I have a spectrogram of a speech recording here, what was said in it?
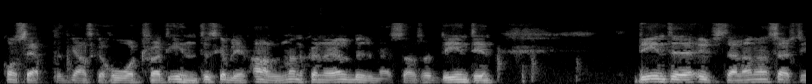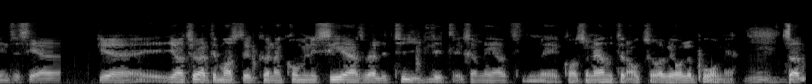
konceptet ganska hårt för att det inte ska bli en allmän generell bilmässa. För det är inte, det är inte utställarna särskilt intresserade. Eh, jag tror att det måste kunna kommuniceras väldigt tydligt liksom med, med konsumenterna också vad vi håller på med. Mm. Så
